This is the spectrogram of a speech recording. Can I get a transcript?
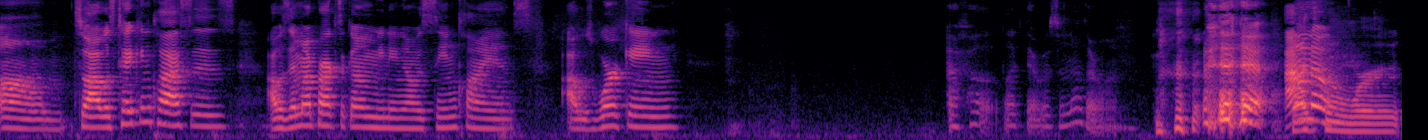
Mhm. Um, so I was taking classes. I was in my practicum, meaning I was seeing clients. I was working. I felt like there was another one. I don't know. Work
